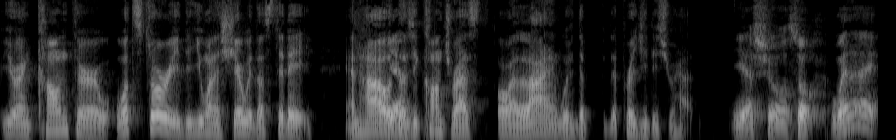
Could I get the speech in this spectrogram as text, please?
your encounter? What story did you want to share with us today? And how yeah. does it contrast or align with the, the prejudice you had? Yeah sure. So when i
